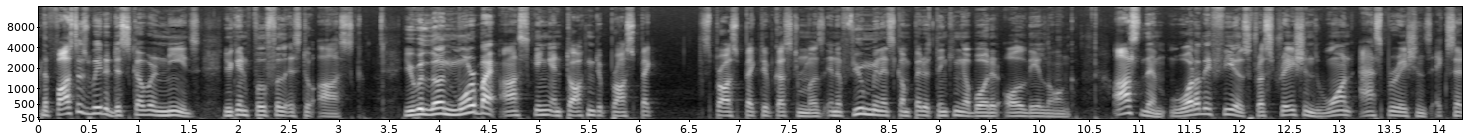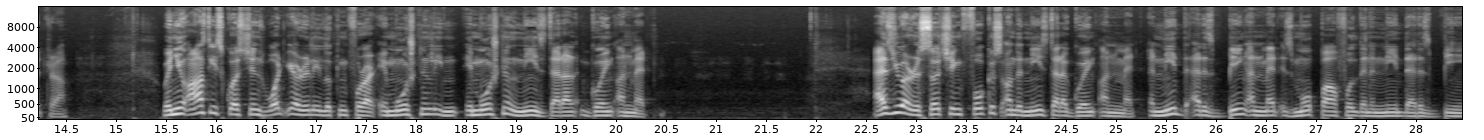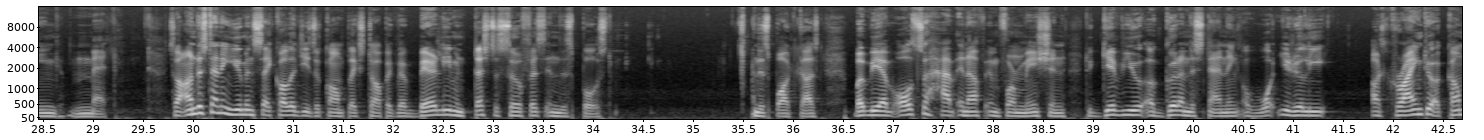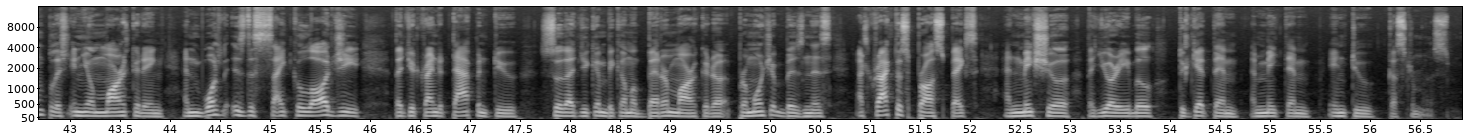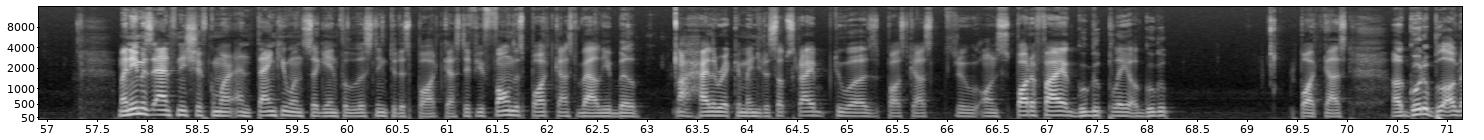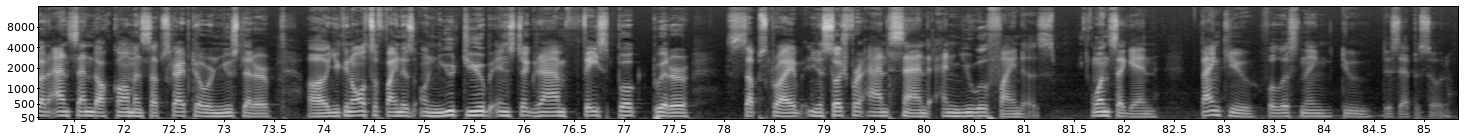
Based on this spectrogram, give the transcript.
The fastest way to discover needs you can fulfill is to ask. You will learn more by asking and talking to prospect prospective customers in a few minutes compared to thinking about it all day long. Ask them what are their fears, frustrations, want, aspirations, etc. When you ask these questions, what you're really looking for are emotionally emotional needs that are going unmet. As you are researching, focus on the needs that are going unmet. A need that is being unmet is more powerful than a need that is being met. So, understanding human psychology is a complex topic. We've barely even touched the surface in this post this podcast but we have also have enough information to give you a good understanding of what you really are trying to accomplish in your marketing and what is the psychology that you're trying to tap into so that you can become a better marketer, promote your business, attract those prospects, and make sure that you are able to get them and make them into customers. My name is Anthony Shivkumar, and thank you once again for listening to this podcast. If you found this podcast valuable, I highly recommend you to subscribe to us podcast through on Spotify, Google Play, or Google Podcast. Uh, go to blog.antsand.com and subscribe to our newsletter. Uh, you can also find us on YouTube, Instagram, Facebook, Twitter. Subscribe, you know, search for AntSand, and you will find us. Once again, thank you for listening to this episode.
